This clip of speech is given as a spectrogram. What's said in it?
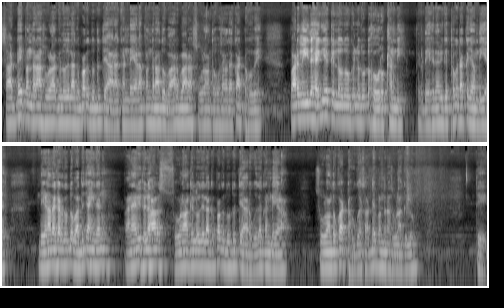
ਸਾਢੇ 15 16 ਕਿਲੋ ਦੇ ਲਗਭਗ ਦੁੱਧ ਤਿਆਰ ਆ ਕੰਡੇ ਵਾਲਾ। 15 ਤੋਂ ਬਾਹਰ ਬਾਹਰ 16 ਤੋਂ ਹੋ ਸਕਦਾ ਘੱਟ ਹੋਵੇ। ਪਰ ਉਮੀਦ ਹੈਗੀ ਹੈ ਕਿਲੋ 2 ਕਿਲੋ ਦੁੱਧ ਹੋਰ ਉੱਠਣ ਦੀ। ਫਿਰ ਦੇਖਦੇ ਆ ਵੀ ਕਿੱਥੋਂ ਕੁ ਤੱਕ ਜਾਂਦੀ ਆ। ਦੇਣਾ ਤਾਂ ਖਰ ਦੁੱਧ ਵੱਧ ਚਾਹੀਦਾ ਇਹਨੂੰ। ਪਰ ਐ ਵੀ ਫਿਲਹਾਲ 16 ਕਿਲੋ ਦੇ ਲਗਭਗ ਦੁੱਧ ਤਿਆਰ ਹੋਊਗਾ ਇਹਦਾ ਕੰਡੇ ਵਾਲਾ। 16 ਤੋਂ ਘੱਟ ਹੋਊਗਾ, ਸਾਢੇ 15 16 ਕਿਲੋ। ਤੇ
